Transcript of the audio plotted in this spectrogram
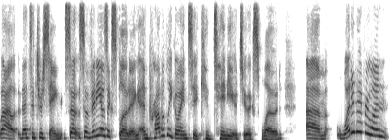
Wow, that's interesting. So, so video's exploding and probably going to continue to explode. Um, what did everyone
